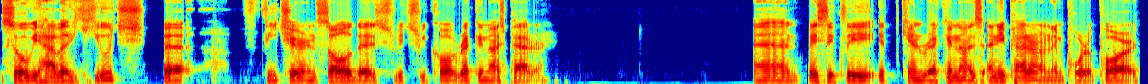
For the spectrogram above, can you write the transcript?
So we have a huge uh, feature in Solid Edge, which we call recognize pattern. And basically, it can recognize any pattern on import part,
